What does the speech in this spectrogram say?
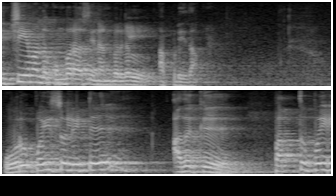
நிச்சயம் அந்த கும்பராசி நண்பர்கள் அப்படிதான். ஒரு பொய் சொல்லிட்டு அதுக்கு பத்து பொய்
